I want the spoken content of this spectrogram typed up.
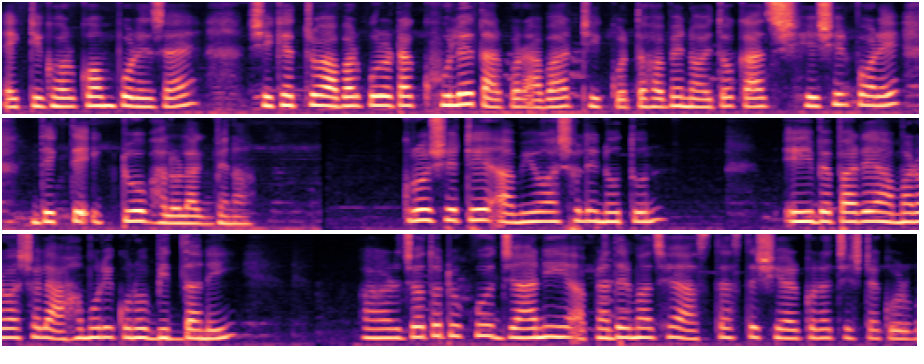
একটি ঘর কম পড়ে যায়, সেক্ষেত্রেও আবার পুরোটা খুলে তারপর আবার ঠিক করতে হবে, নয়তো কাজ শেষের পরে দেখতে একটুও ভালো লাগবে না। ক্রোশেটে আমিও আসলে নতুন। এই ব্যাপারে আমারও আসলে আহামরি কোনো বিদ্যা নেই। আর যতটুকু জানি আপনাদের মাঝে আস্তে আস্তে শেয়ার করার চেষ্টা করব।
